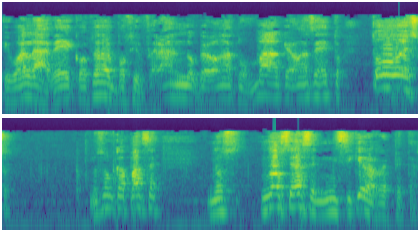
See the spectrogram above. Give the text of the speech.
Igual la DECO, ustedes vociferando que van a tumbar, que van a hacer esto, todo eso. No son capaces, no, no se hacen ni siquiera respetar.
